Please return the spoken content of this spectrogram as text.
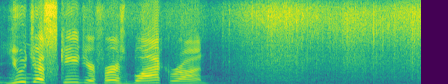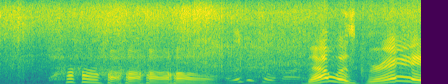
You just skied your first black run. That was great.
